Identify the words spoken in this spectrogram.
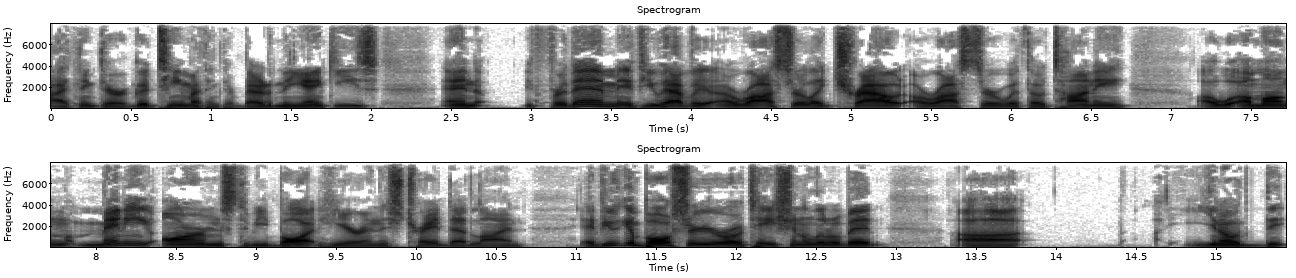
I think they're a good team. I think they're better than the Yankees. And for them, if you have a, a roster like Trout, a roster with Ohtani, uh, among many arms to be bought here in this trade deadline, if you can bolster your rotation a little bit, uh, you know the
